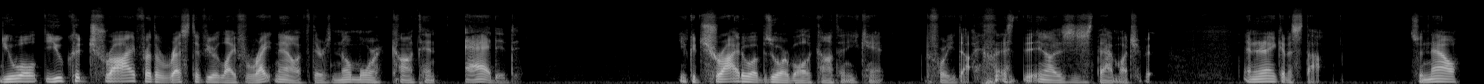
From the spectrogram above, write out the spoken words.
You will you could try for the rest of your life right now if there's no more content added. You could try to absorb all the content you can't before you die. you know, there's just that much of it. And it ain't going to stop. So now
